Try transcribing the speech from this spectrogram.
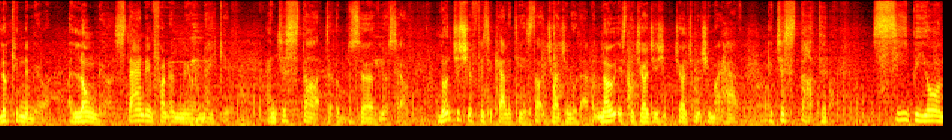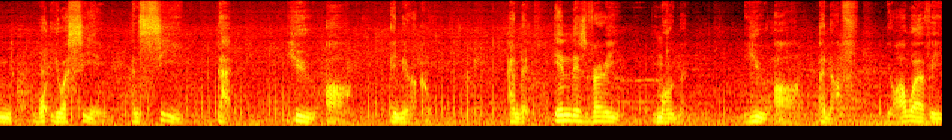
look in the mirror, a long mirror, stand in front of a mirror naked, and just start to observe yourself. Not just your physicality and start judging all that, but notice the judges, judgments you might have, but just start to see beyond what you are seeing and see that you are a miracle. And that in this very moment, you are enough. You are worthy,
